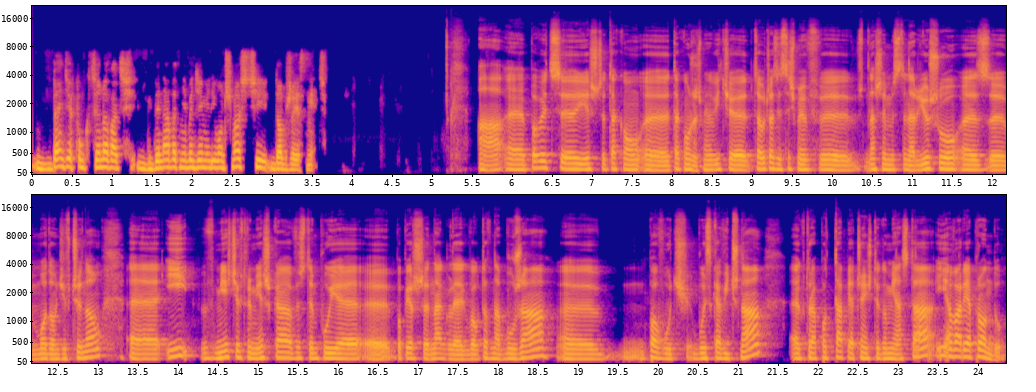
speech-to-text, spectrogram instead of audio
będzie funkcjonować, gdy nawet nie będziemy mieli łączności, dobrze jest mieć. A e, powiedz e, jeszcze taką, e, taką rzecz, mianowicie cały czas jesteśmy w naszym scenariuszu z młodą dziewczyną i w mieście, w którym mieszka występuje po pierwsze nagle gwałtowna burza, powódź błyskawiczna, która podtapia część tego miasta i awaria prądu.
